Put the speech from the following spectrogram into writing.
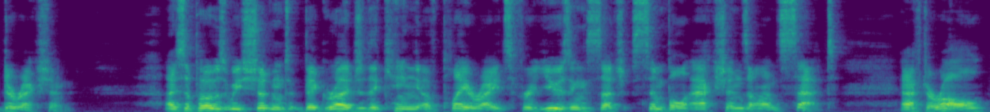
direction. I suppose we shouldn't begrudge the king of playwrights for using such simple actions on set. After all,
